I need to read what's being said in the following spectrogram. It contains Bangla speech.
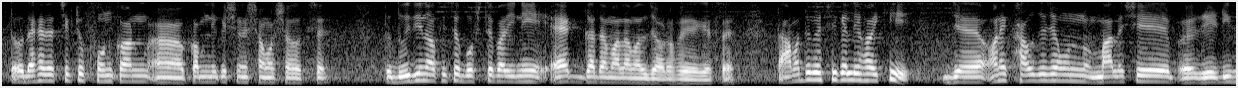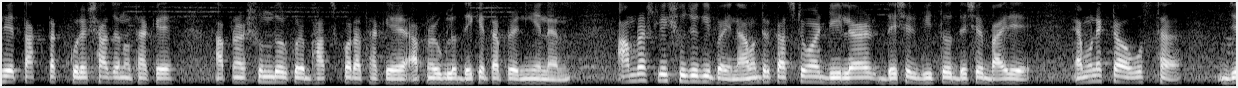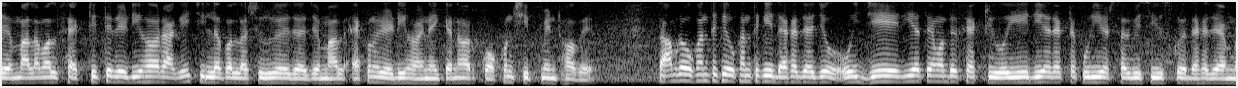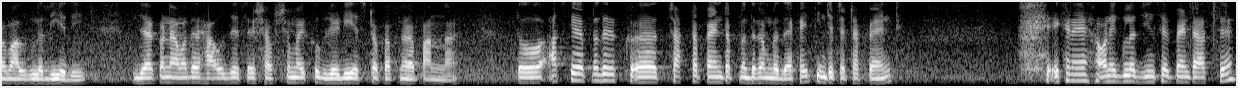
তো দেখা যাচ্ছে একটু ফোন কমিউনিকেশনের সমস্যা হচ্ছে। তো দুই দিন অফিসে বসতে পারিনি, এক গাদা মালামাল জড়ো হয়ে গেছে। তা আমাদের বেসিক্যালি হয় কি যে অনেক হাউজে যেমন মাল এসে রেডি হয়ে তাক তাক করে সাজানো থাকে আপনার সুন্দর করে ভাঁজ করা থাকে, আপনার ওগুলো দেখে তারপরে নিয়ে নেন। আমরা আসলে সুযোগই পাই না। আমাদের কাস্টমার ডিলার দেশের ভিতর, দেশের বাইরে এমন একটা অবস্থা যে মালামাল ফ্যাক্টরিতে রেডি হওয়ার আগেই চিল্লাপাল্লা শুরু হয়ে যায় যে মাল এখনও রেডি হয় নাই কেন আর কখন শিপমেন্ট হবে। তা আমরা ওখান থেকে, ওখান থেকেই দেখা যায় যে ওই যে এরিয়াতে আমাদের ফ্যাক্টরি ওই এরিয়ার একটা কুরিয়ার সার্ভিস ইউজ করে দেখা যায় আমরা মালগুলো দিয়ে দিই। যার কারণে আমাদের হাউজেসে সবসময় খুব রেডি স্টক আপনারা পান না। তো আজকে আপনাদের চারটা প্যান্ট আপনাদের আমরা দেখাই, তিনটে চারটা প্যান্ট। এখানে অনেকগুলো জিন্সের প্যান্ট আছে,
